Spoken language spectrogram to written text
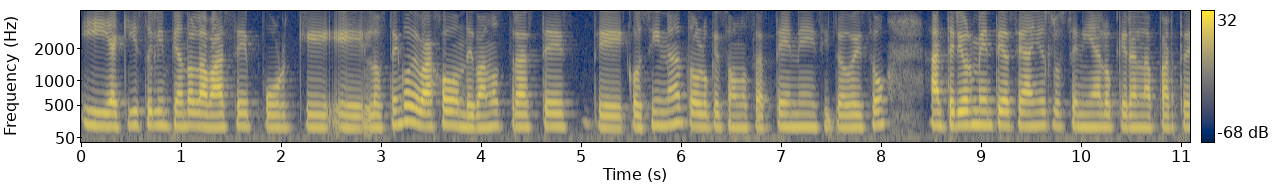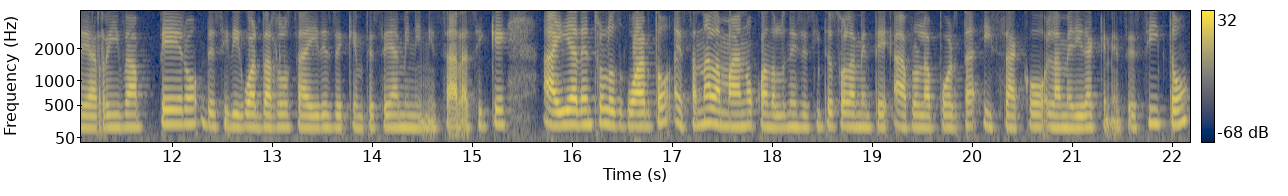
y aquí estoy limpiando la base porque eh, los tengo debajo donde van los trastes de cocina, todo lo que son los sartenes y todo eso. Anteriormente, hace años los tenía lo que era en la parte de arriba, pero decidí guardarlos ahí desde que empecé a minimizar. Así que ahí adentro los guardo, están a la mano, cuando los necesito solamente abro la puerta y saco la medida que necesito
